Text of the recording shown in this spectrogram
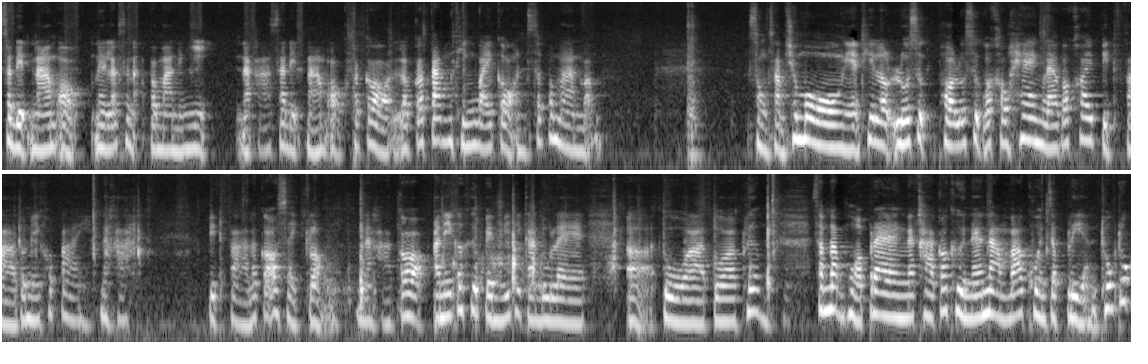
เสด็จน้ำออกในลักษณะประมาณอย่างนี้ นะคะสะเสด็จน้ำออกซะก่อน แล้วก็ตั้งทิ้งไว้ก่อนสักประมาณแบบสองสามชั่วโมงเนี่ยที่เรารู้สึกพอรู้สึกว่าเขาแห้งแล้วก็ค่อยปิดฝาตัวนี้เข้าไปนะคะ ปิดฝาแล้วก็เอาใส่กล่องนะคะ ก็อันนี้ก็คือเป็นวิธีการดูแลตัวตัวเครื่องสำหรับหัวแปรงนะคะ ก็คือแนะนำว่าควรจะเปลี่ยนทุก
